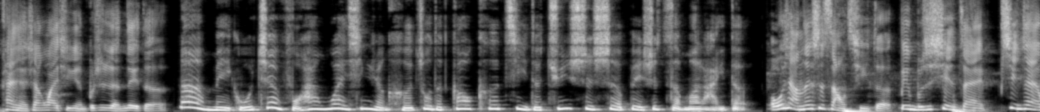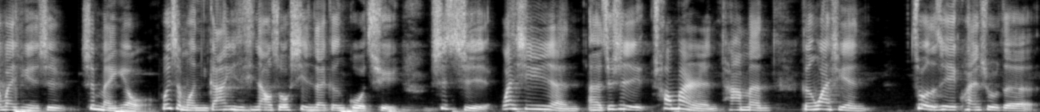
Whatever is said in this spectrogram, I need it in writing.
看起来像外星人，不是人类的。那美国政府和外星人合作的高科技的军事设备是怎么来的？我想那是早期的，并不是现在。现在的外星人是是没有。为什么？你刚刚一直听到说现在跟过去，是指外星人呃，就是创办人他们跟外星人。做的这些宽恕的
